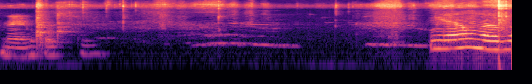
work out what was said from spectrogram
నేను ఫస్ట్ వచ్చిందా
